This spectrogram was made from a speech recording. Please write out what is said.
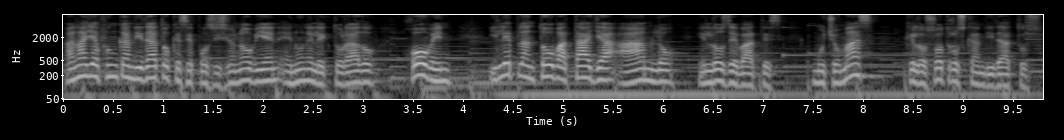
Anaya fue un candidato que se posicionó bien en un electorado joven y le plantó batalla a AMLO en los debates, mucho más que los otros candidatos.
